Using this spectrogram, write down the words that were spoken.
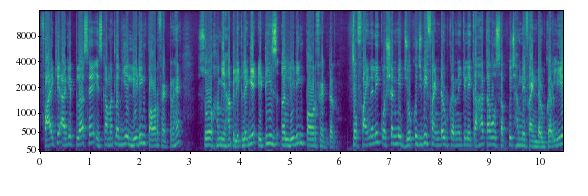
फाइव के आगे प्लस है, इसका मतलब ये लीडिंग पावर फैक्टर है। सो हम यहाँ पे लिख लेंगे it is a leading power factor तो फाइनली क्वेश्चन में जो कुछ भी फाइंड आउट करने के लिए कहा था, वो सब कुछ हमने फाइंड आउट कर लिए।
